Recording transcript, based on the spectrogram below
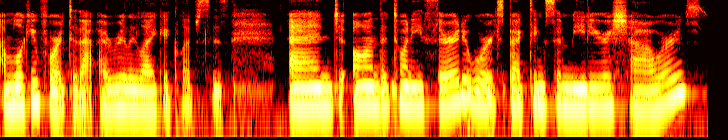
I'm looking forward to that. I really like eclipses. And on the 23rd, we're expecting some meteor showers.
